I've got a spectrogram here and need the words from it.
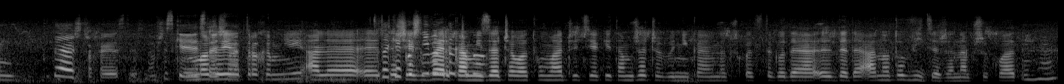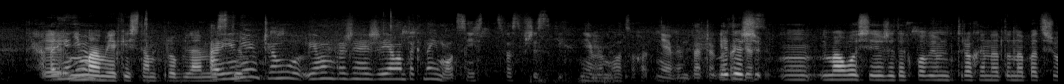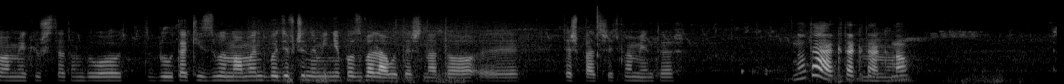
też trochę jesteś, no wszystkie Może jesteśmy. ja trochę mniej, ale e, tak też jakoś jak nie będę Werka mi tego- zaczęła tłumaczyć, jakie tam rzeczy wynikają na przykład z tego D- DDA, no to widzę, że na przykład e, Mhm. Ale ja nie mam, mam- jakieś tam problemy Ale z ja tym. nie wiem czemu, ja mam wrażenie, że ja mam tak najmocniej z was wszystkich. Nie wiem o co chodzi, nie wiem dlaczego Ja tak też jest. mm, mało się, że tak powiem, trochę na to napatrzyłam, jak już z tatą było, był taki zły moment, bo dziewczyny mi nie pozwalały też na to y, też patrzeć, pamiętasz? No tak, tak, tak, no.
